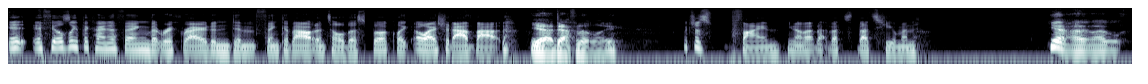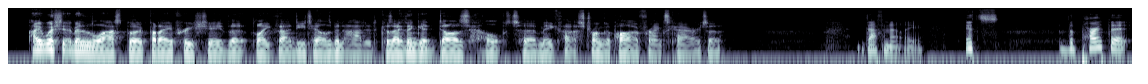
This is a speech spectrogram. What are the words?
It it feels like the kind of thing that Rick Riordan didn't think about until this book. Like, oh, I should add that, Yeah, definitely. which is fine. You know that, that that's that's human. Yeah, I, I, I wish it had been in the last book, but I appreciate that like that detail has been added because I think it does help to make that a stronger part of Frank's character. Definitely, it's the part that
